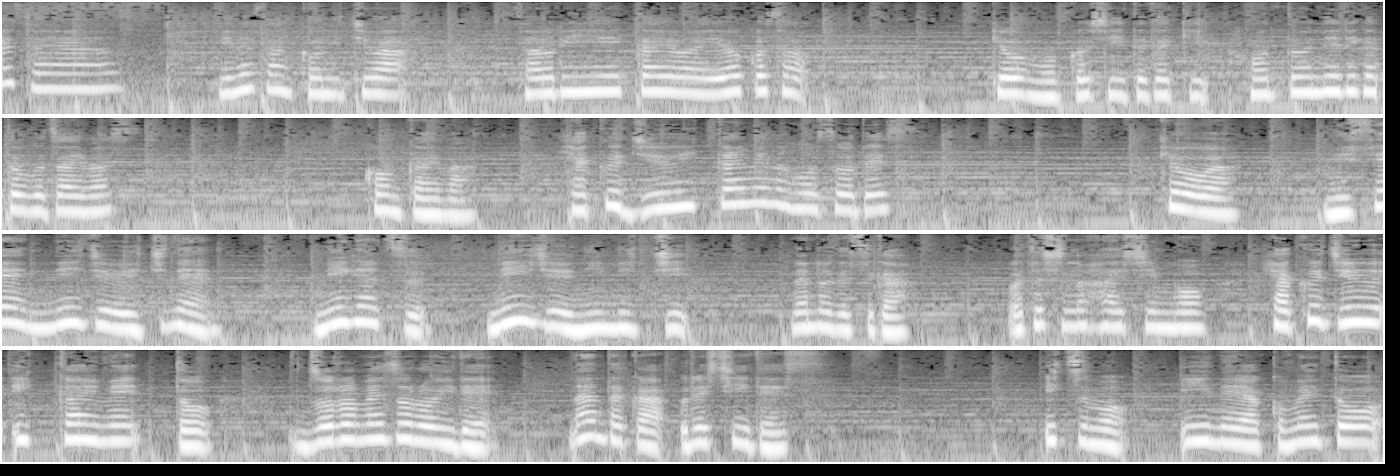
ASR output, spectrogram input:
Hi Sam! 皆さんこんにちは。サオリン英会話へようこそ。今日もお越しいただき本当にありがとうございます。今回は111回目の放送です。今日は2021年2月22日なのですが、私の配信も111回目とゾロ目揃いでなんだか嬉しいです。いつもいいねやコメントを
